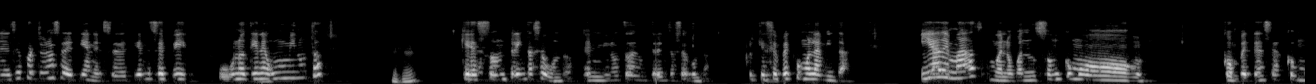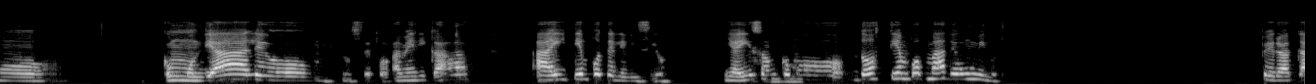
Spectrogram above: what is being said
en ese deporte no se detiene, se detiene, se, uno tiene un minuto, que son 30 segundos, el minuto es 30 segundos, porque siempre es como la mitad. Y además, bueno, cuando son como competencias como, como mundiales o, no sé, América, hay tiempo televisivo. Y ahí son como dos tiempos más de un minuto. Pero acá,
